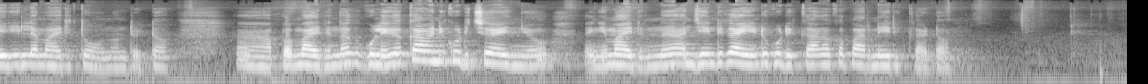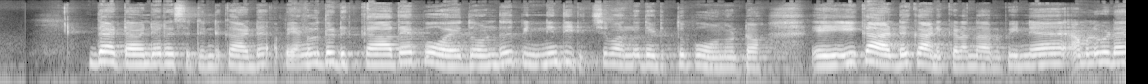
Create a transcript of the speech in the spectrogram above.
എരിയില്ല മാതിരി തോന്നുന്നുണ്ട് കേട്ടോ. അപ്പം മരുന്ന് ഗുളികയൊക്കെ അവന് കുടിച്ചു കഴിഞ്ഞു. ഇനി മരുന്ന് അഞ്ച് മിനിറ്റ് കഴിഞ്ഞിട്ട് കുടിക്കാമെന്നൊക്കെ പറഞ്ഞിരിക്കാം കേട്ടോ. ഇതാട്ടോ അവന്റെ റെസിഡന്റ് കാർഡ് അപ്പോൾ ഞങ്ങളിത് എടുക്കാതെ പോയതുകൊണ്ട് പിന്നെയും തിരിച്ച് വന്നത് എടുത്ത് പോന്നു കേട്ടോ ഈ കാർഡ് കാണിക്കണം എന്ന് പറഞ്ഞു. പിന്നെ നമ്മളിവിടെ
